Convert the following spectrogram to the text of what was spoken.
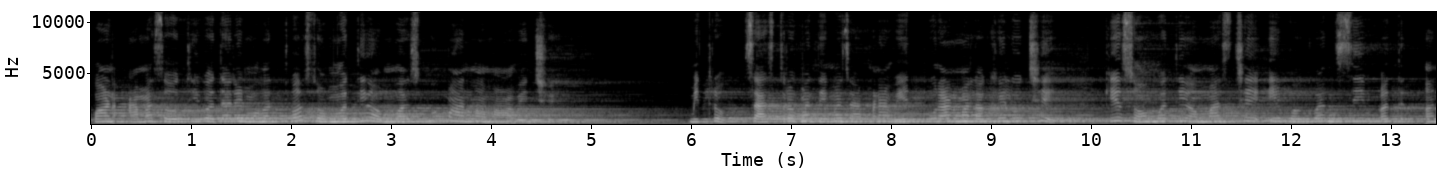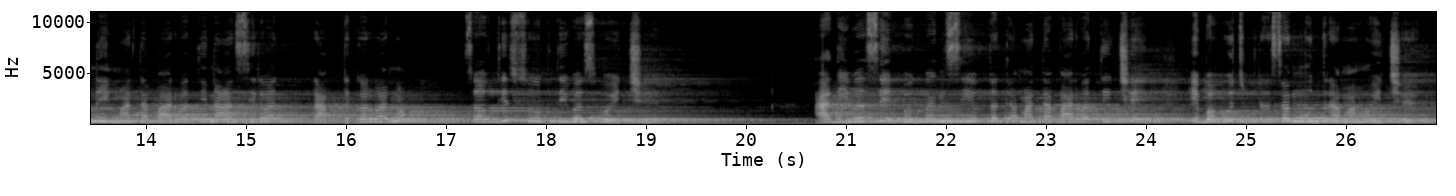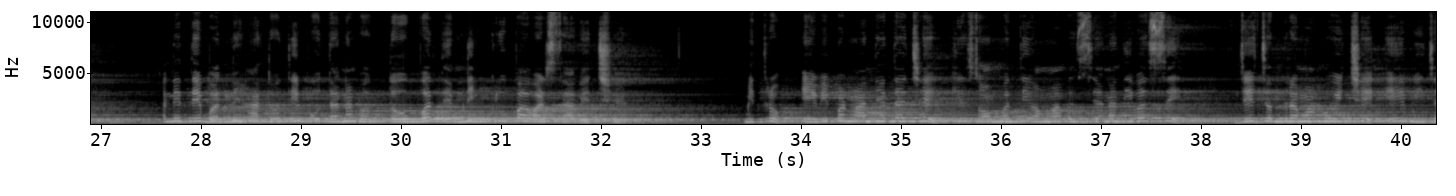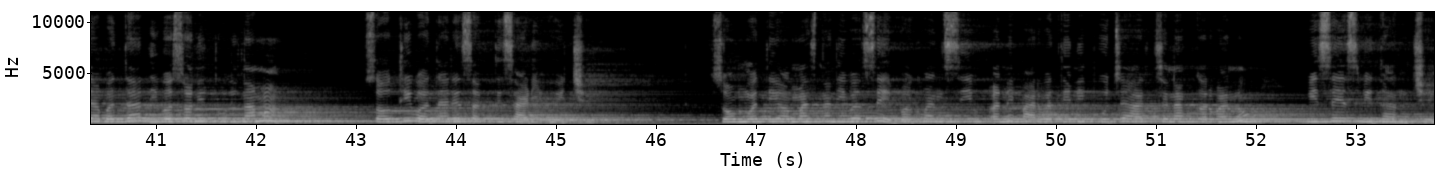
પણ આમાં સૌથી વધારે મહત્ત્વ સોમવતી અમાસનું માનવામાં આવે છે. મિત્રો, શાસ્ત્રોમાં તેમજ આપણા વેદ પુરાણમાં લખેલું છે કે સોમવતી અમાસ છે એ ભગવાન શિવ અને માતા પાર્વતીના આશીર્વાદ પ્રાપ્ત કરવાનો સૌથી શુભ દિવસ હોય છે. આ દિવસે ભગવાન શિવ તથા માતા પાર્વતી છે એ બહુ જ પ્રસન્ન મુદ્રામાં હોય છે અને તે બંને હાથોથી પોતાના ભક્તો ઉપર તેમની કૃપા વરસાવે છે. મિત્રો, એવી પણ માન્યતા છે કે સોમવતી અમાવસ્યાના દિવસે જે ચંદ્રમાં હોય છે એ બીજા બધા દિવસોની તુલનામાં સૌથી વધારે શક્તિશાળી હોય છે. સોમવતી અમાસના દિવસે ભગવાન શિવ અને પાર્વતીની પૂજા અર્ચના કરવાનું વિશેષ વિધાન છે.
